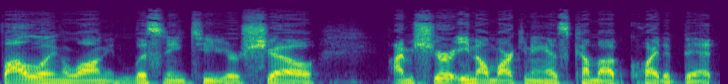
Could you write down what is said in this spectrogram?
following along and listening to your show, I'm sure email marketing has come up quite a bit.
